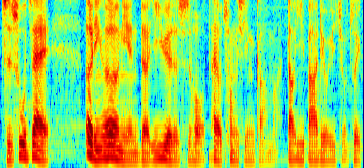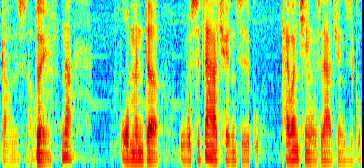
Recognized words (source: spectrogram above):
指数在二零二二年的一月的时候，它有创新高嘛？到一八六一九最高的时候，对。那我们的五十大全值股。台湾前五十大权值股，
